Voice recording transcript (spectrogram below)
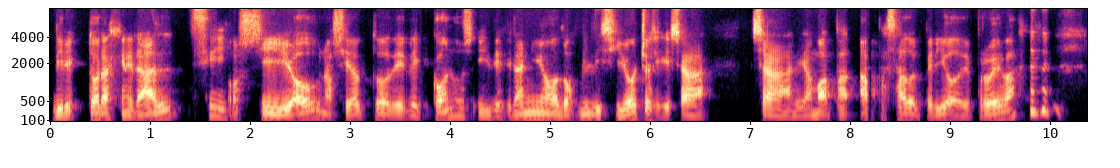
directora general o CEO, ¿no es cierto?, de, CONUS y desde el año 2018, así que ya, ya digamos, ha, ha pasado el periodo de prueba.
